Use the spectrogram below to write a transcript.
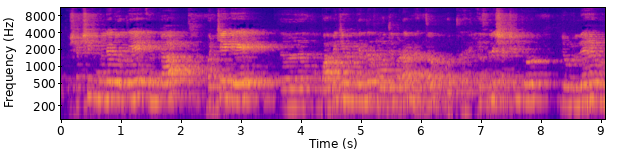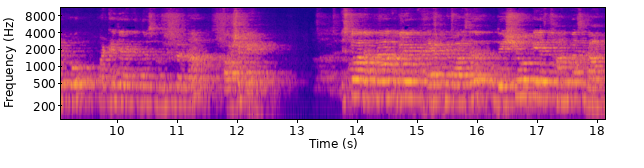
तो शैक्षिक मूल्य जो होते हैं, इनका बच्चे के भावी जीवन के अंदर बहुत ही बड़ा महत्व होता है। इसलिए शैक्षिक जो मूल्य हैं, उनको पाठ्यचर्या के अंदर सम्मिलित करना आवश्यक है। इसके बाद अपना अगले है अपने पास उद्देश्यों के स्थान का सिद्धांत।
